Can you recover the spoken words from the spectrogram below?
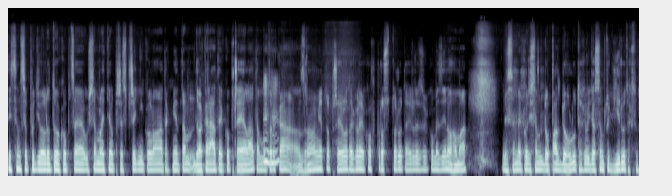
teď jsem se podíval do toho kopce už jsem letěl přes přední kolo a tak mě tam dvakrát jako přejela ta motorka mm-hmm. a zrovna mě to přejelo takhle jako v prostoru, tadyhle jako mezi nohama. Když jsem, jako, když jsem dopadl dolů, tak viděl jsem tu díru, tak jsem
